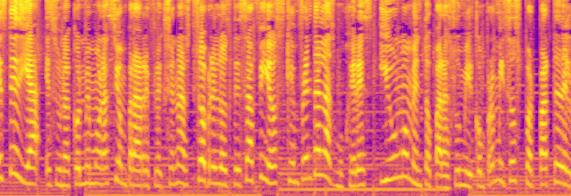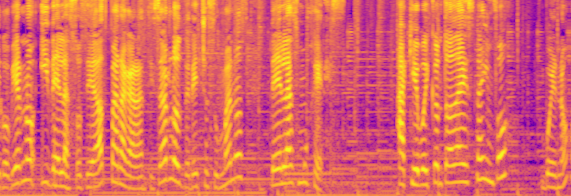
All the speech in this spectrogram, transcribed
Este día es una conmemoración para reflexionar sobre los desafíos que enfrentan las mujeres y un momento para asumir compromisos por parte del gobierno y de la sociedad para garantizar los derechos humanos de las mujeres. ¿A qué voy con toda esta info? Bueno,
